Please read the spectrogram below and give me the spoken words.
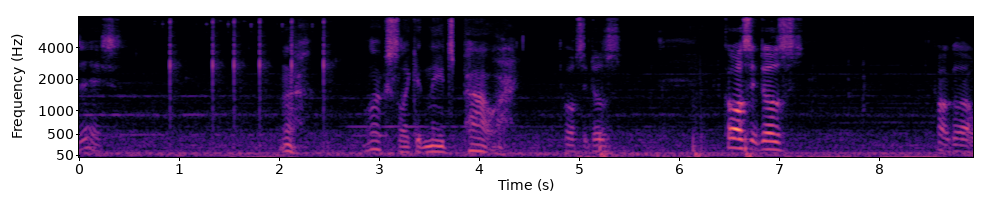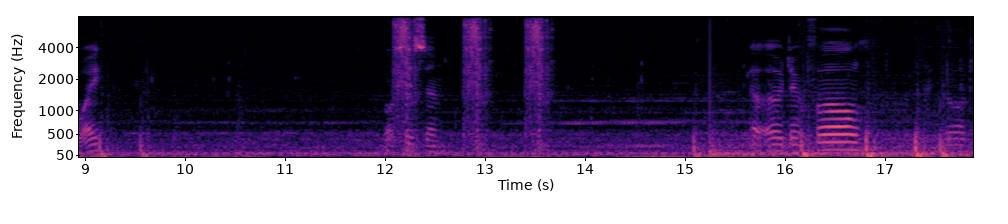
This? Ugh, looks like it needs power. Of course it does. Of course it does. Can't go that way. What's this then? Uh oh, don't fall. Thank God.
